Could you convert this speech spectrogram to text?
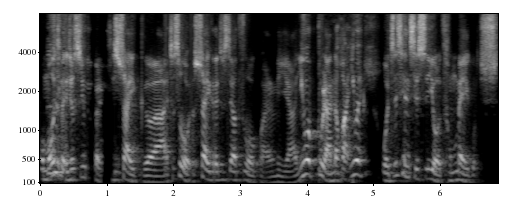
我 motivate 就是因为本人是帅哥啊，就是我帅哥就是要自我管理啊，因为不然的话，因为我之前其实有从美国去，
